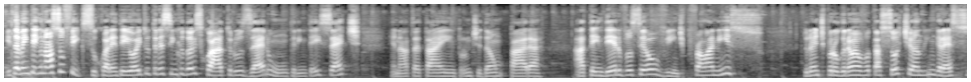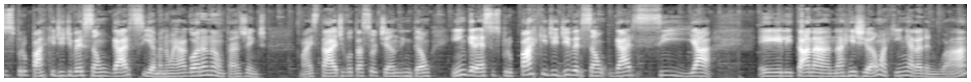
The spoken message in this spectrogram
E também tem o nosso fixo, 48 3524 0137. Renata está em prontidão para atender você ouvinte. Por falar nisso, durante o programa eu vou estar tá sorteando ingressos para o Parque de Diversão Garcia, mas não é agora não, tá, gente? Mais tarde vou estar tá sorteando então ingressos para o Parque de Diversão Garcia. Ele está na, na região aqui em Araranguá,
